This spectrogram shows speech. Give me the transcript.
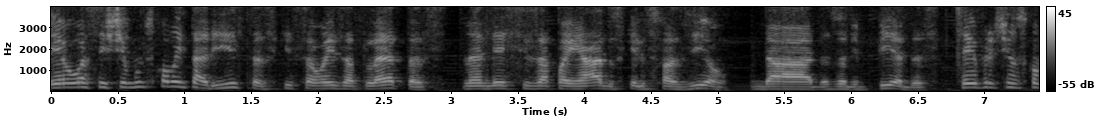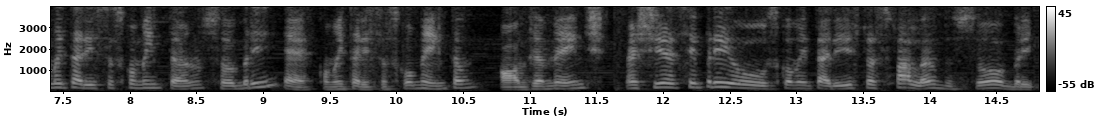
eu assisti muitos comentaristas que são ex-atletas, né, desses apanhados que eles faziam da, das Olimpíadas, sempre tinha os comentaristas comentando sobre, é, comentaristas comentam, obviamente, mas tinha sempre os comentaristas falando sobre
